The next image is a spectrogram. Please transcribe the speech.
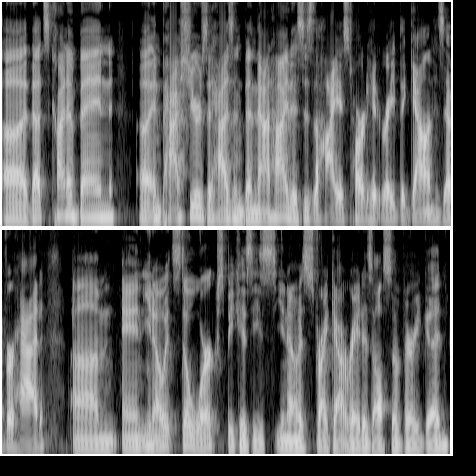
Uh, that's kind of been uh, in past years, it hasn't been that high. This is the highest hard hit rate that Gallen has ever had. Um, and, you know, it still works because he's, you know, his strikeout rate is also very good.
